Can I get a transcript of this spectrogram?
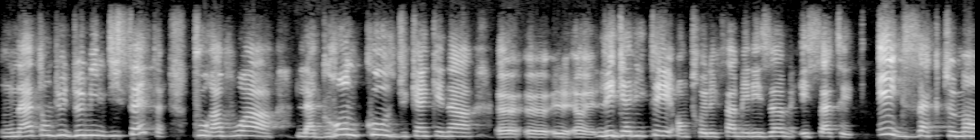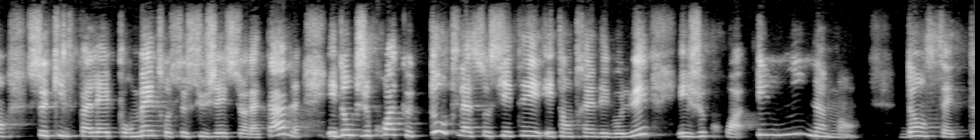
on a attendu 2017 pour avoir la grande cause du quinquennat, euh, euh, euh, l'égalité entre les femmes et les hommes, et ça c'est exactement ce qu'il fallait pour mettre ce sujet sur la table. Et donc je crois que toute la société est en train d'évoluer, et je crois éminemment dans cette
